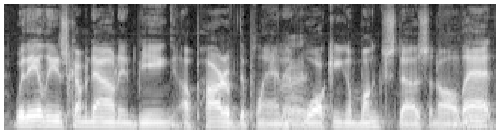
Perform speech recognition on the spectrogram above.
with aliens coming down and being a part of the planet, Right. walking amongst us, and all that.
